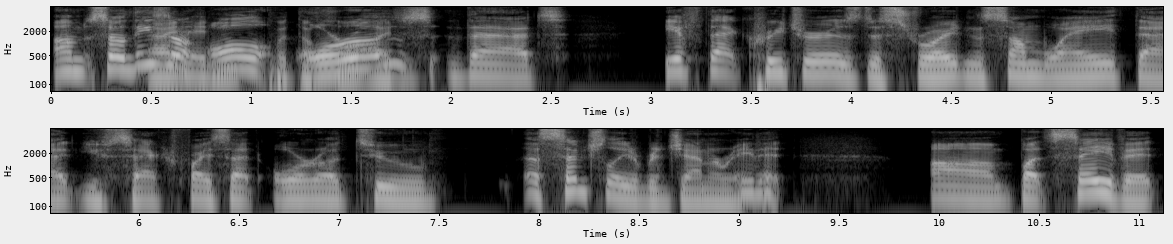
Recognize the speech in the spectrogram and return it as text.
Um, so these I are all the full- auras that, if that creature is destroyed in some way, that you sacrifice that aura to essentially regenerate it, um, but save it.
